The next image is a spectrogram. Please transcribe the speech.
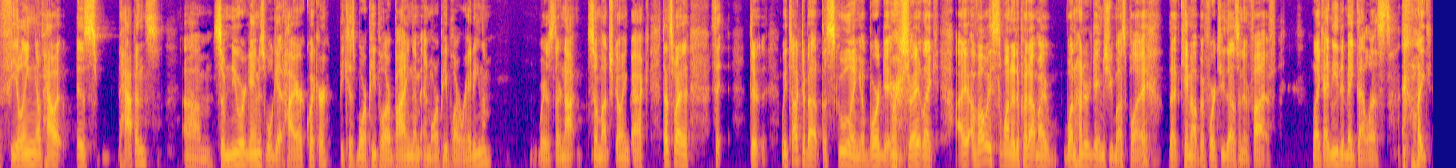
feeling of how it is happens. Um, so newer games will get higher quicker because more people are buying them and more people are rating them, whereas they're not so much going back. That's why I think there, we talked about the schooling of board gamers, right? Like I, have always wanted to put out my 100 games you must play that came out before 2005. Like I need to make that list. like,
